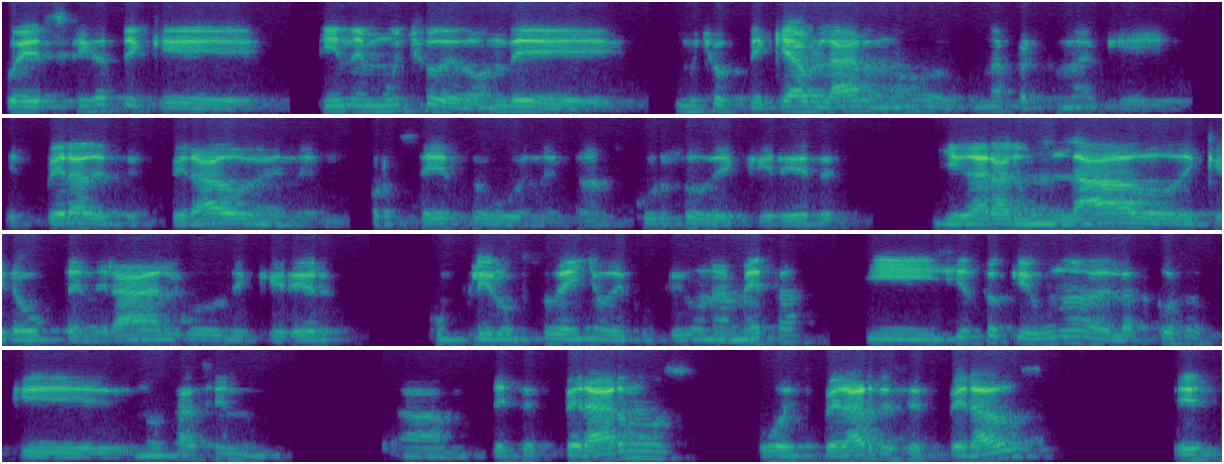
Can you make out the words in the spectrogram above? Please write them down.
Pues fíjate que tiene mucho de dónde, mucho de qué hablar, ¿no? Una persona que espera desesperado en el proceso o en el transcurso de querer llegar a algún lado, de querer obtener algo, de querer cumplir un sueño, de cumplir una meta. Y siento que una de las cosas que nos hacen desesperarnos o esperar desesperados es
